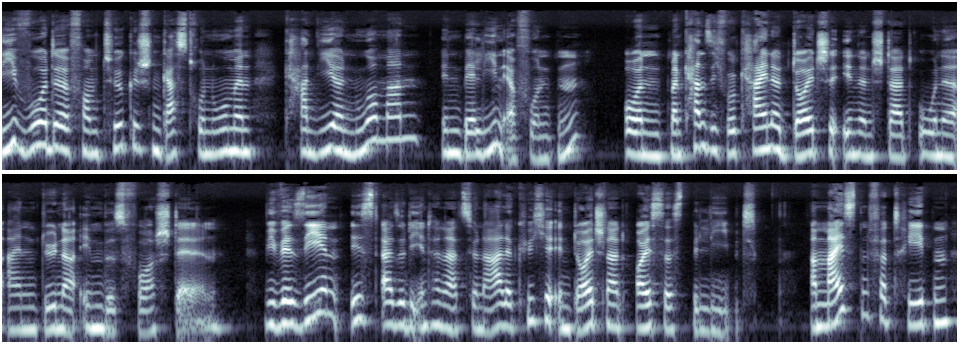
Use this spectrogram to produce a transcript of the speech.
die wurde vom türkischen Gastronomen Kadir Nurman in Berlin erfunden. Und man kann sich wohl keine deutsche Innenstadt ohne einen Döner-Imbiss vorstellen. Wie wir sehen, ist also die internationale Küche in Deutschland äußerst beliebt. Am meisten vertreten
